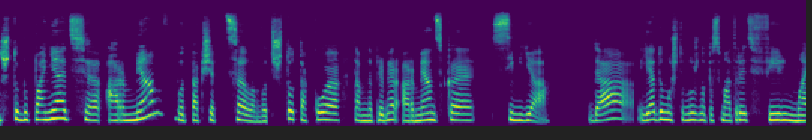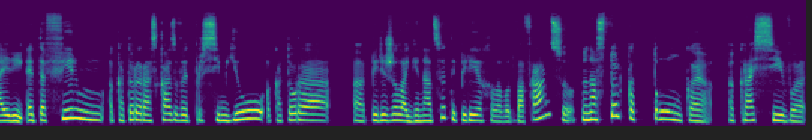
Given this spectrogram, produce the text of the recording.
Чтобы понять э, армян, вот вообще в целом, вот что такое, там, например, армянская семья, да, я думаю, что нужно посмотреть фильм «Майри». Это фильм, который рассказывает про семью, которая э, пережила геноцид и переехала вот во Францию, но настолько тонкая, э, красивая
